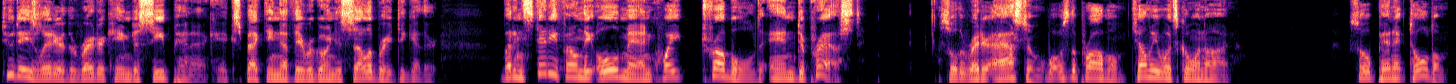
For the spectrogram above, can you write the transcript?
Two days later, the writer came to see Penick, expecting that they were going to celebrate together. But instead, he found the old man quite troubled and depressed. So the writer asked him, What was the problem? Tell me what's going on. So Penick told him,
